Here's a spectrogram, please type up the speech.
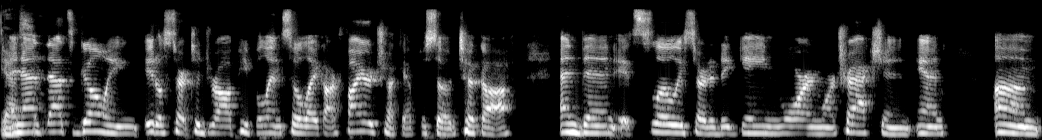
Yes. And as that's going, it'll start to draw people in. So like our fire truck episode took off and then it slowly started to gain more and more traction and um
